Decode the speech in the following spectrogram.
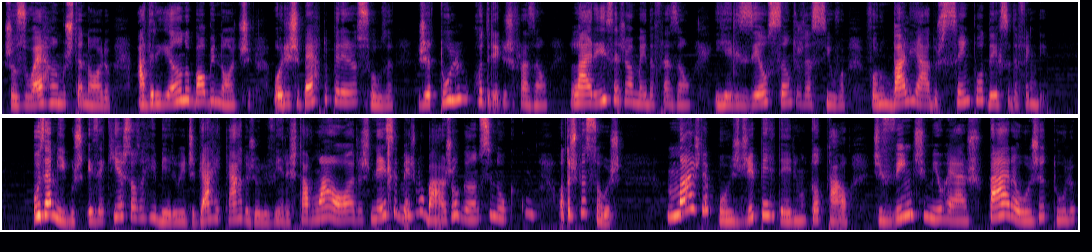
Josué Ramos Tenório, Adriano Balbinotti, Orisberto Pereira Souza, Getúlio Rodrigues Frazão, Larissa de Almeida Frazão e Eliseu Santos da Silva foram baleados sem poder se defender. Os amigos Ezequias Souza Ribeiro e Edgar Ricardo de Oliveira estavam há horas nesse mesmo bar jogando sinuca com outras pessoas. Mas depois de perderem um total de 20 mil reais para o Getúlio,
